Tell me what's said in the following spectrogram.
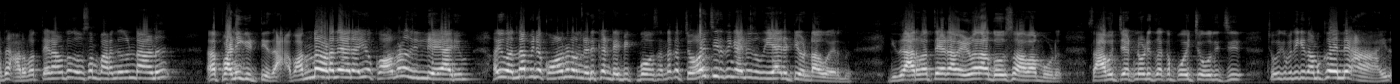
അത് അറുപത്തേഴാമത്തെ ദിവസം പറഞ്ഞതുകൊണ്ടാണ് പണി കിട്ടിയത്. വന്ന ഉടനെ ഞാൻ, അയ്യോ കോമണർ ഇല്ലേ ആരും? അയ്യോ വന്നാൽ പിന്നെ കോമണറിന് എടുക്കണ്ടേ ബിഗ് ബോസ് എന്നൊക്കെ ചോദിച്ചിരുന്നെങ്കിൽ അതിന് റിയാലിറ്റി ഉണ്ടാവുമായിരുന്നു. ഇത് അറുപത്തേഴാം എഴുപതാം ദിവസം ആവാൻ പോണ്. സാബു ചേട്ടനോട് ഇതൊക്കെ പോയി ചോദിച്ച് ചോദിക്കുമ്പോഴത്തേക്ക് നമുക്ക് തന്നെ ആ ഇത്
